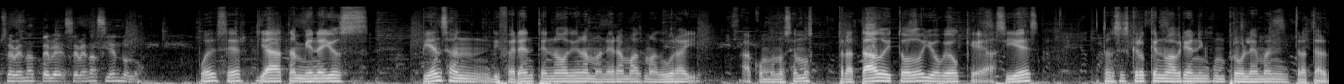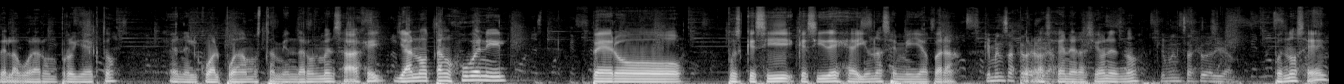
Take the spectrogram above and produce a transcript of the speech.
Se ven, a- te ve- se ven haciéndolo. Puede ser, ya también ellos piensan diferente, ¿no? De una manera más madura y a como nos hemos tratado y todo, yo veo que así es. Entonces creo que no habría ningún problema en tratar de elaborar un proyecto en el cual podamos también dar un mensaje, ya no tan juvenil, pero pues que sí, que sí deje ahí una semilla para, ¿Qué mensaje para las generaciones, ¿no? ¿Qué mensaje darían? pues no sé,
